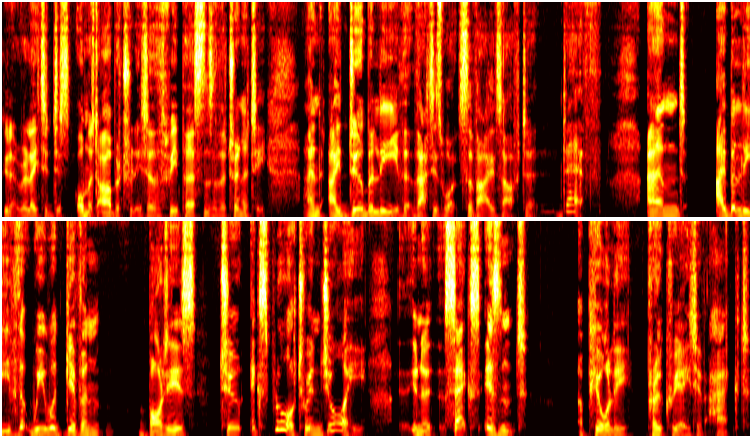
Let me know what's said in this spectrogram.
you know, related just almost arbitrarily to the three persons of the Trinity, and I do believe that that is what survives after death, and I believe that we were given bodies to explore, to enjoy. You know, sex isn't a purely procreative act.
